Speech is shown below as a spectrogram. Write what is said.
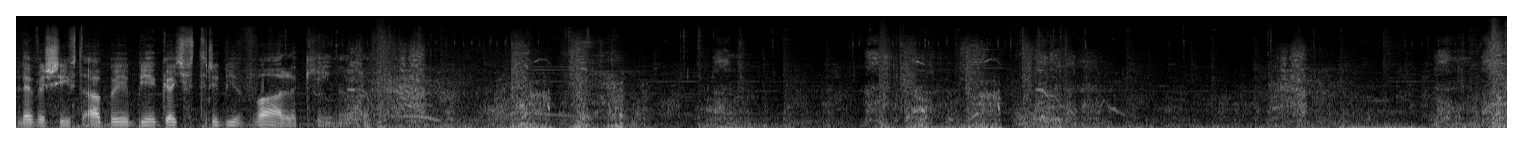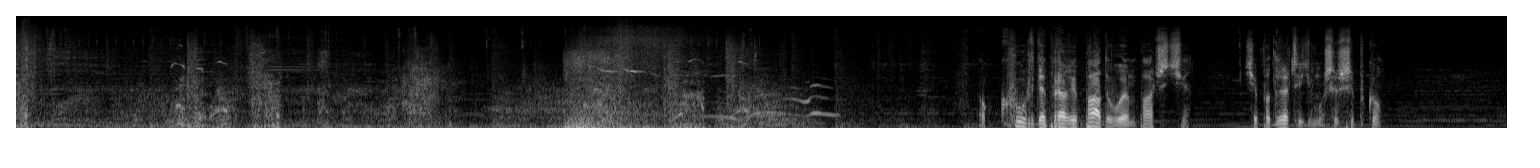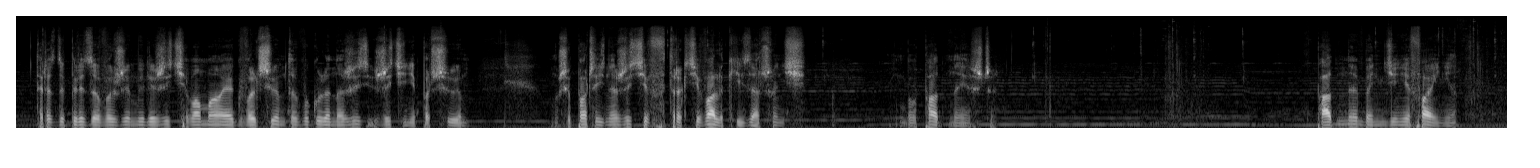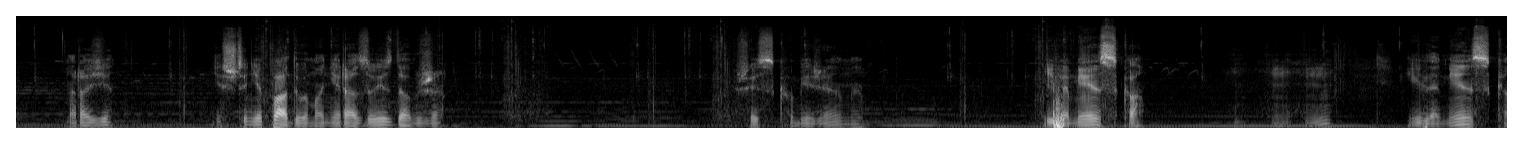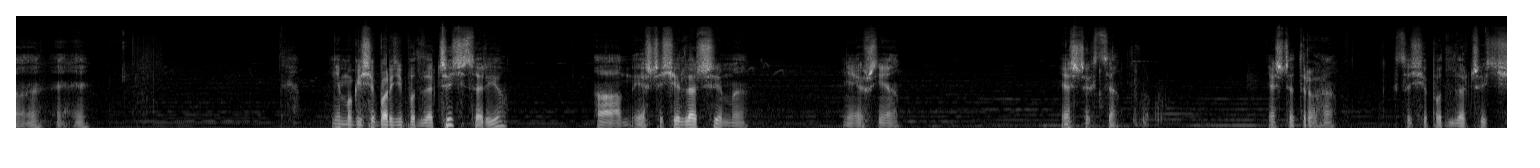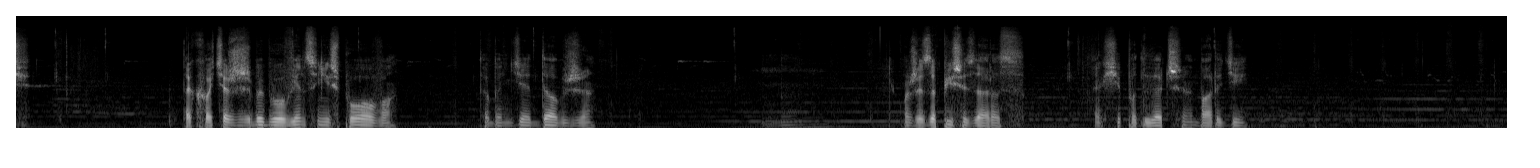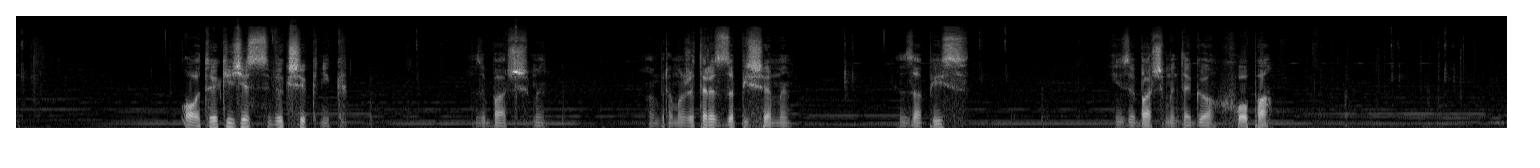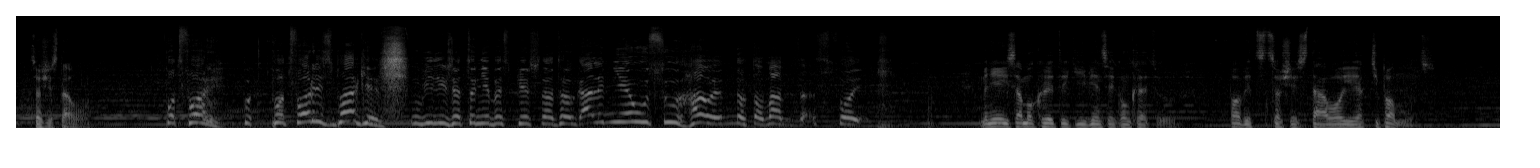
Lewy shift, aby biegać w trybie walki. Dobra. Kurde, prawie padłem, patrzcie. się podleczyć muszę szybko. Teraz dopiero zauważyłem ile życia mam, a jak walczyłem to w ogóle na ży życie nie patrzyłem. Muszę patrzeć na życie w trakcie walki zacząć, bo padnę jeszcze. Padnę, będzie niefajnie. Na razie jeszcze nie padłem ani razu, jest dobrze. Wszystko bierzemy. Ile mięska. Mhm. Ile mięska. Hehe. Nie mogę się bardziej podleczyć? Serio? A, jeszcze się leczymy. Nie, już nie. Jeszcze chcę. Jeszcze trochę. Chcę się podleczyć. Tak chociaż, żeby było więcej niż połowa. To będzie dobrze. No. Może zapiszę zaraz, jak się podleczę bardziej. O, tu jakiś jest wykrzyknik. Zobaczmy. Dobra, może teraz zapiszemy. Zapis. I zobaczmy tego chłopa. Co się stało? Potwory! Po, potwory z bagiem! Mówili, że to niebezpieczna droga, ale nie usłuchałem, no to mam za swoje. Mniej samokrytyki i więcej konkretów. Powiedz, co się stało i jak ci pomóc.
